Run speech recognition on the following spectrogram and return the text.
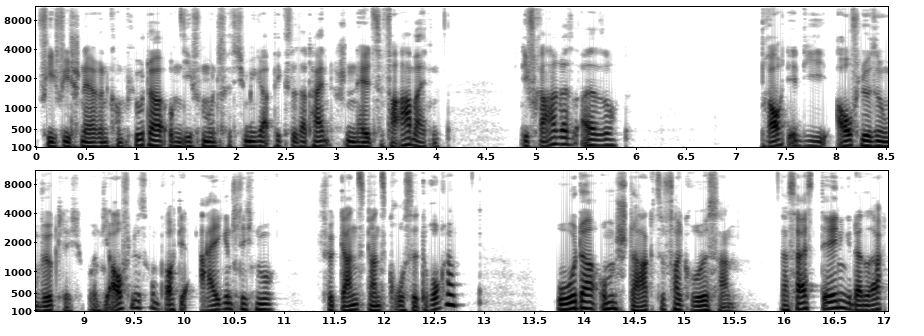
viel, viel schnelleren Computer, um die 45 Megapixel Dateien schnell zu verarbeiten. Die Frage ist also, braucht ihr die Auflösung wirklich? Und die Auflösung braucht ihr eigentlich nur für ganz, ganz große Drucke oder um stark zu vergrößern. Das heißt, derjenige, der sagt,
